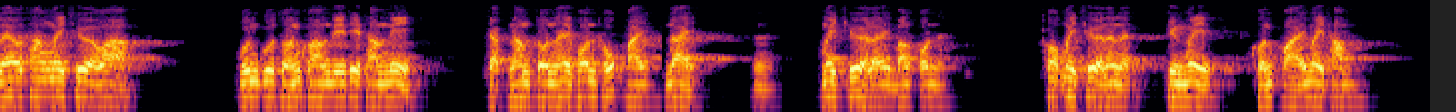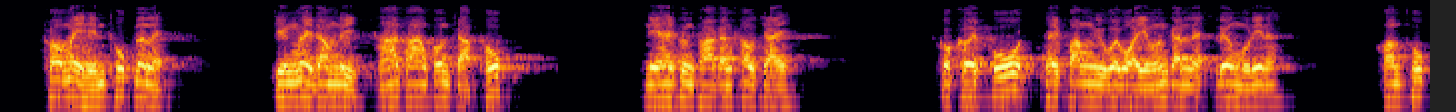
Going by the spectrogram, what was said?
แล้วทั้งไม่เชื่อว่า บุญกุศลความดีที่ทำนี่จะนำตนให้พ้นทุกข์ไปได้ไม่เชื่อเลยบางคนนะ เพราะไม่เชื่อนั่นแหละ จึงไม่ขนขวายไม่ทำเพราะไม่เห็นทุกข์นั่นแหละ จึงไม่ดำริหาทางพ้นจากทุกข์นี่ให้พึ่งพากันเข้าใจ ก็เคยพูดให้ฟังอยู่บ่อยๆเหมือนกันแหละ เรื่องหมู่นี้นะความทุกข์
